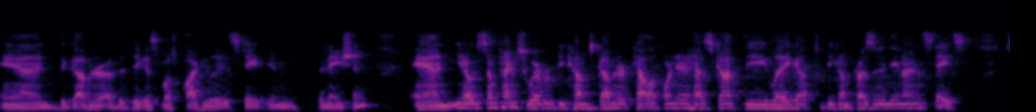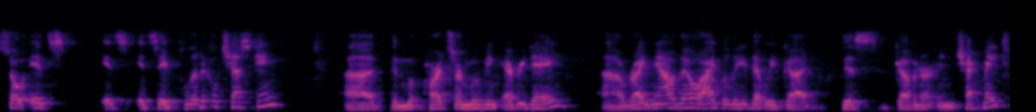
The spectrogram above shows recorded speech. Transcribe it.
and the governor of the biggest, most populated state in the nation. And you know, sometimes whoever becomes governor of California has got the leg up to become president of the United States. So it's it's it's a political chess game. Uh, the parts are moving every day. Uh, right now, though, I believe that we've got this governor in checkmate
